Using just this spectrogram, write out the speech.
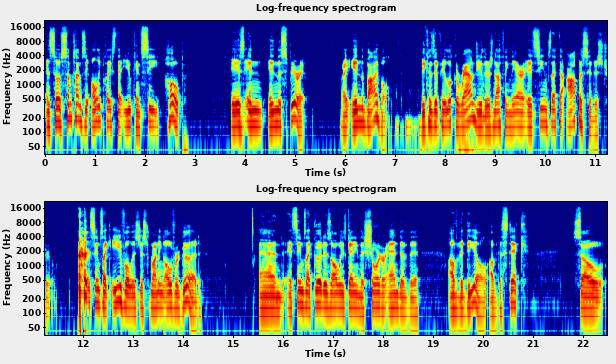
And so sometimes the only place that you can see hope is in in the spirit, right? In the Bible. Because if you look around you, there's nothing there. It seems like the opposite is true. it seems like evil is just running over good. And it seems like good is always getting the shorter end of the of the deal, of the stick. So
